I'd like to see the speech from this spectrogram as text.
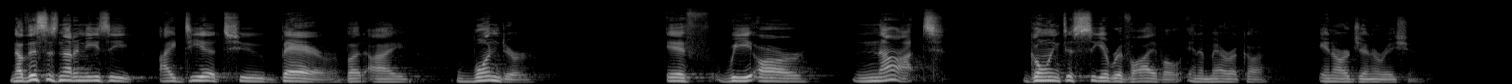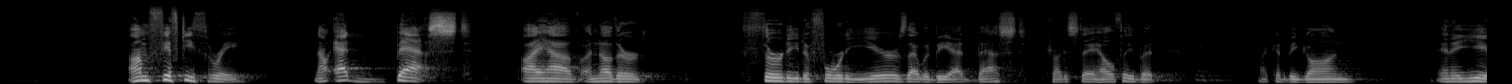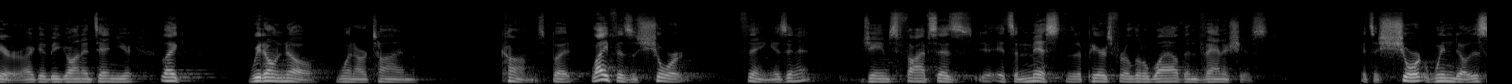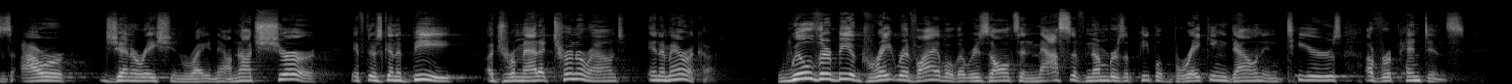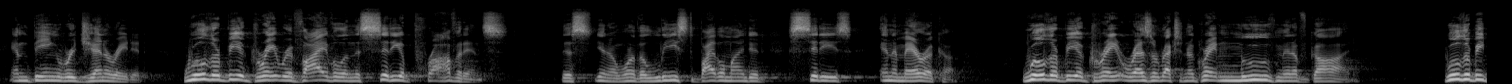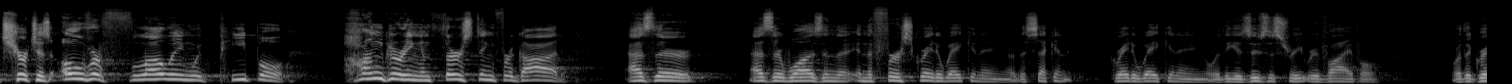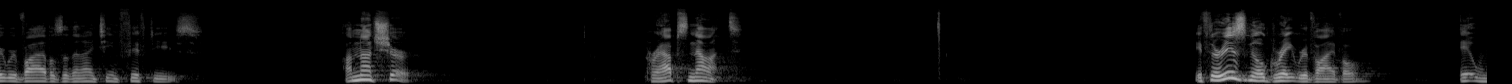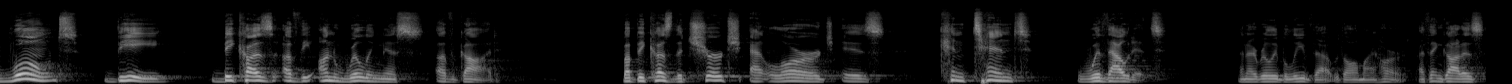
Now, this is not an easy idea to bear, but I wonder if we are not going to see a revival in America in our generation. I'm 53. Now, at best, I have another 30 to 40 years. That would be at best. Try to stay healthy, but I could be gone in a year. I could be gone in 10 years. Like, we don't know. when our time comes. But life is a short thing, isn't it? James 5 says it's a mist that appears for a little while, then vanishes. It's a short window. This is our generation right now. I'm not sure if there's going to be a dramatic turnaround in America. Will there be a great revival that results in massive numbers of people breaking down in tears of repentance and being regenerated? Will there be a great revival in the city of Providence? This, you know, one of the least Bible minded cities in America. Will there be a great resurrection, a great movement of God? Will there be churches overflowing with people hungering and thirsting for God as there, as there was in the, in the first Great Awakening or the second Great Awakening or the Azusa Street Revival or the great revivals of the 1950s? I'm not sure. Perhaps not. If there is no great revival, it won't be because of the unwillingness of God, but because the church at large is content without it. And I really believe that with all my heart. I think God is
